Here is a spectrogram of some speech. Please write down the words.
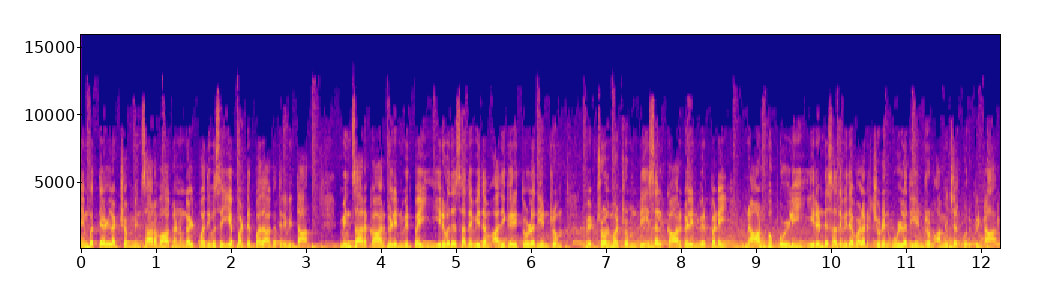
ஐம்பத்தேழு லட்சம் மின்சார வாகனங்கள் பதிவு செய்யப்பட்டிருப்பதாக தெரிவித்தார். மின்சார கார்களின் விற்பனை இருபது சதவீதம் அதிகரித்துள்ளது என்றும் பெட்ரோல் மற்றும் டீசல் கார்களின் விற்பனை நான்கு புள்ளி இரண்டு சதவீத வளர்ச்சியுடன் உள்ளது என்றும் அமைச்சர் குறிப்பிட்டார்.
